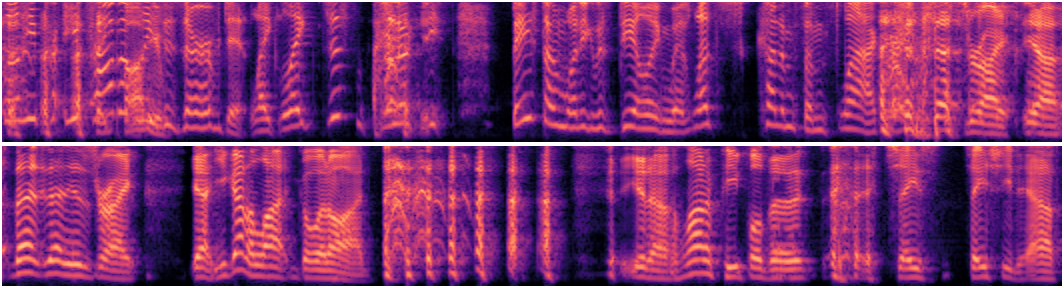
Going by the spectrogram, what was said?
Well, he pr- he probably deserved it. Like, like just you know, de- based on what he was dealing with, let's cut him some slack. Right? That's right. Yeah, that that is right. Yeah, you got a lot going on. you know, a lot of people to chase chase you down.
